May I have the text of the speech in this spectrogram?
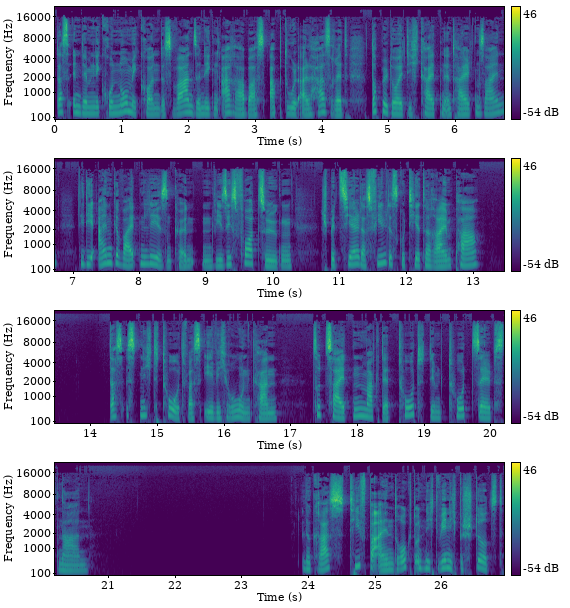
dass in dem Necronomicon des wahnsinnigen Arabers Abdul al-Hazred Doppeldeutigkeiten enthalten seien, die die Eingeweihten lesen könnten, wie sie's vorzögen, speziell das viel diskutierte Reimpaar Das ist nicht Tod, was ewig ruhen kann, zu Zeiten mag der Tod dem Tod selbst nahen. Le Gras, tief beeindruckt und nicht wenig bestürzt,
